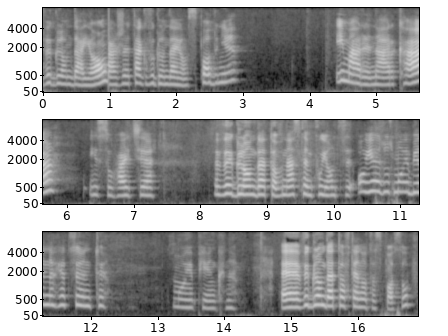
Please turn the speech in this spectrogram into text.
wyglądają. A że tak wyglądają spodnie i marynarka. I słuchajcie, wygląda to w następujący, o Jezus, moje biedne hiacynty, moje piękne. E, wygląda to w ten oto sposób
